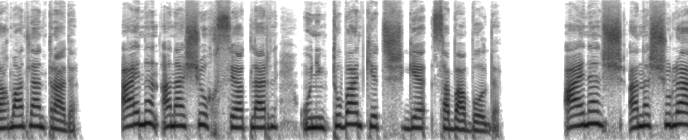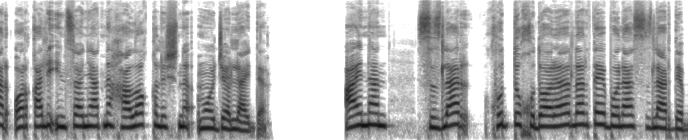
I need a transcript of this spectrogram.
rag'batlantiradi. Aynan ana shu hissiyotlar uning tuban ketishiga sabab bo'ldi. Aynan ana shular orqali insoniyatni halok qilishni mo'ljallaydi. Aynan sizlar xuddi xudolarday bo'lasizlar deb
